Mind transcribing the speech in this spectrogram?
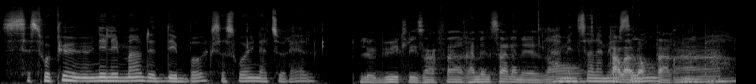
ce soit plus un élément de débat, que ce soit un naturel. Le but est que les enfants ramènent ça à la maison, Ramènent ça à la maison. parlent à leurs parents. parle,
